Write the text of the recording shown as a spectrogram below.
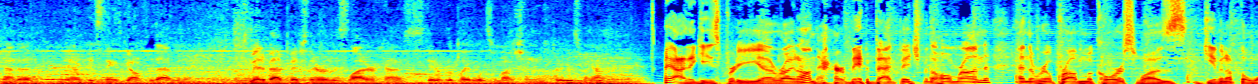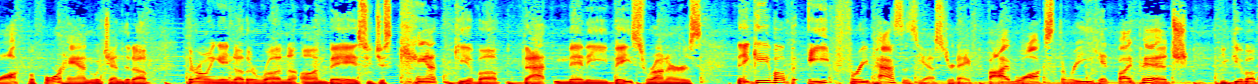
kind of you know gets things going for them. And just made a bad pitch there with the slider, kind of stayed over the plate a little too much and put a good swing out. Yeah, I think he's pretty uh, right on there. Made a bad pitch for the home run, and the real problem, of course, was giving up the walk beforehand, which ended up throwing another run on base. You just can't give up that many base runners. They gave up eight free passes yesterday, five walks, three hit by pitch. You give up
